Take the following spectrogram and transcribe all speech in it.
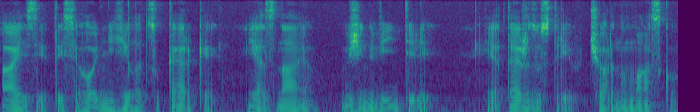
Айзі, ти сьогодні їла цукерки, я знаю, в жінвідділі. Я теж зустрів чорну маску,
